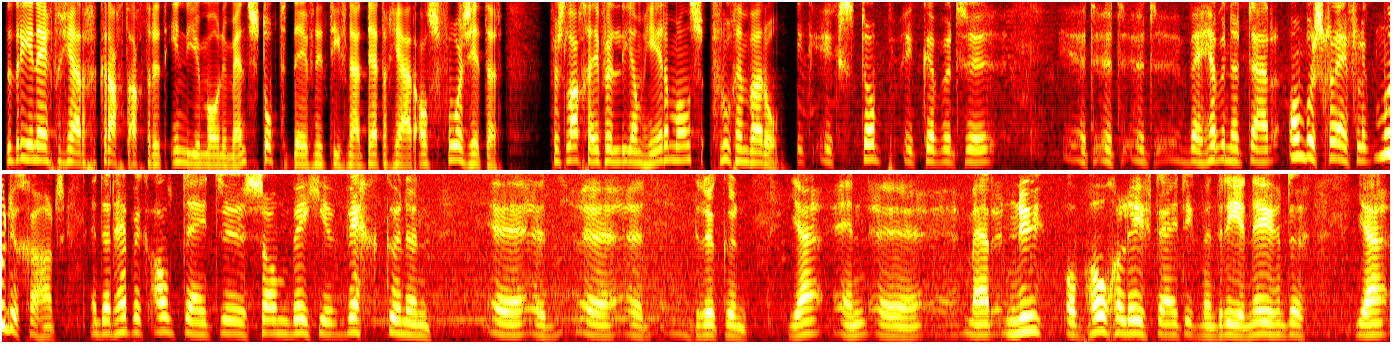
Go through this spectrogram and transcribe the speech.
De 93-jarige kracht achter het Indië-monument stopt definitief na 30 jaar als voorzitter. Verslaggever Liam Heremans vroeg hem waarom. Ik, ik stop, ik heb het, uh, het, het, het, wij hebben het daar onbeschrijfelijk moeilijk gehad. En dat heb ik altijd uh, zo'n beetje weg kunnen uh, drukken. Ja, en, maar nu op hoge leeftijd, ik ben 93, ja,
